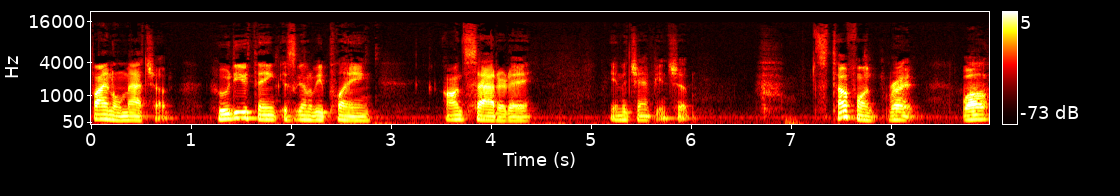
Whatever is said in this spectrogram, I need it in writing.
final matchup. Who do you think is going to be playing on Saturday in the championship? It's a tough one. Right. Well,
